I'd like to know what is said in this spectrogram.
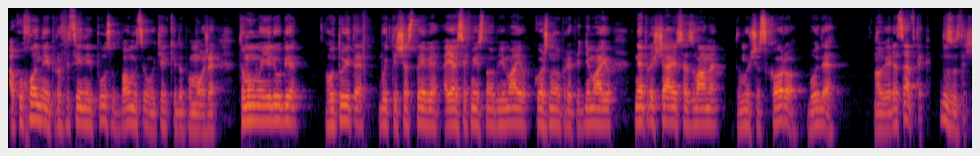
а кухонний професійний посуд вам у цьому тільки допоможе. Тому, мої любі, готуйте, будьте щасливі. А я всіх міцно обіймаю, кожного припіднімаю. Не прощаюся з вами, тому що скоро буде новий рецептик. До зустрічі!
